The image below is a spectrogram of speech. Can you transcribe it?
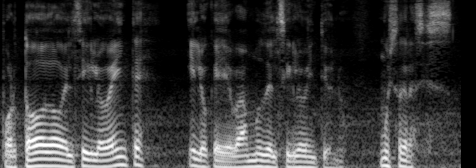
por todo el siglo XX y lo que llevamos del siglo XXI. Muchas gracias.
